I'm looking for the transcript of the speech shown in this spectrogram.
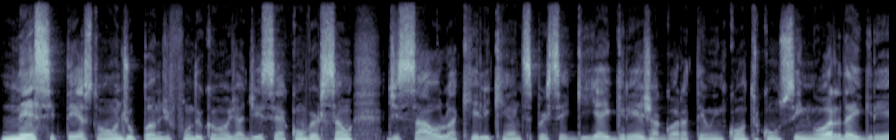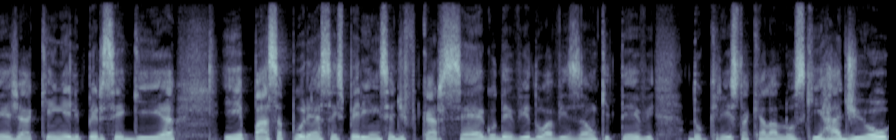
nesse texto, onde o pano de fundo, como eu já disse, é a conversão de Saulo, aquele que antes perseguia a igreja, agora tem um encontro com o Senhor da igreja, a quem ele perseguia, e passa por essa experiência de ficar cego devido à visão que teve do Cristo, aquela luz que irradiou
